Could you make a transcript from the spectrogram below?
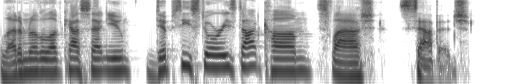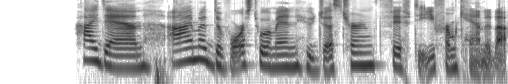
Let them know the Lovecast sent you. dipseastories.com slash savage. Hi, Dan. I'm a divorced woman who just turned 50 from Canada.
